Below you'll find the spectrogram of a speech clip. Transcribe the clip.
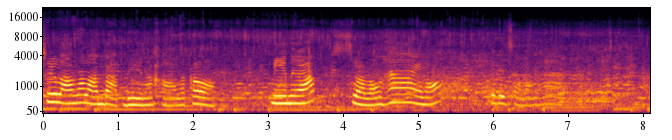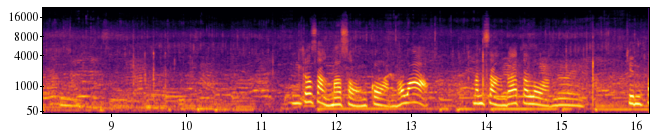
ชื่อร้านว่าร้านดาบดีนะคะ แล้วก็มีเนื้อเสือร้องไห้เนาะที่เป็นเสือร้องไห้ ก็สั่งมาสองก่อน เพราะว่ามันสั่งได้ตลอดเลย กินไป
